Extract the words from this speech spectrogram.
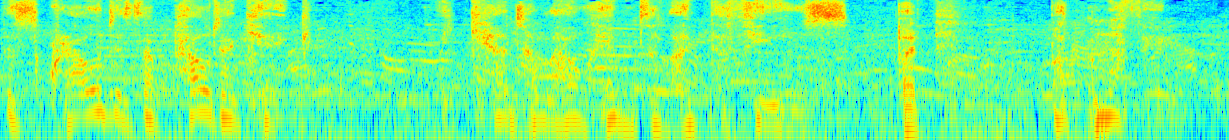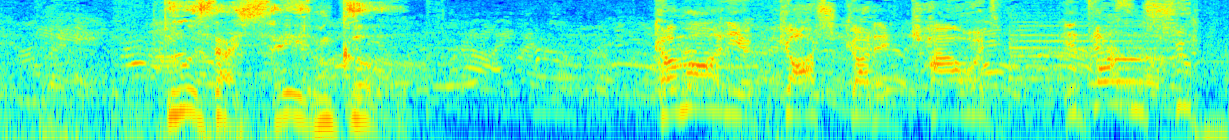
This crowd is a powder keg. We can't allow him to light the fuse. But... But nothing. Do as I say and go. Come on, you gosh-gutted coward. It doesn't shoot.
